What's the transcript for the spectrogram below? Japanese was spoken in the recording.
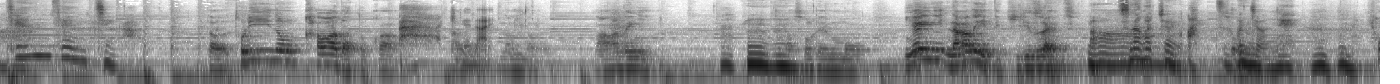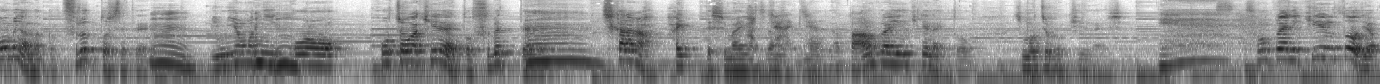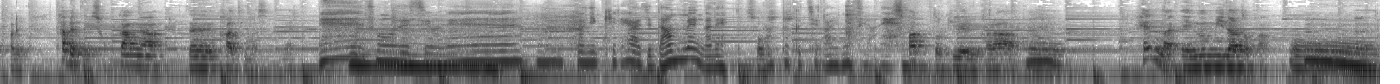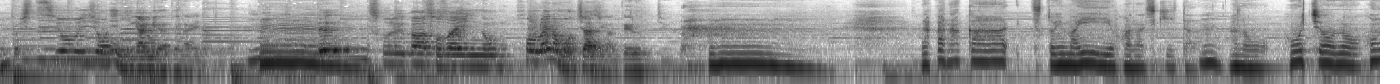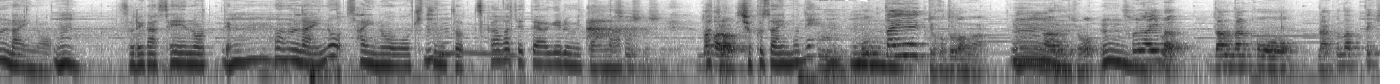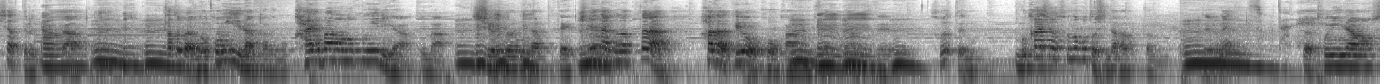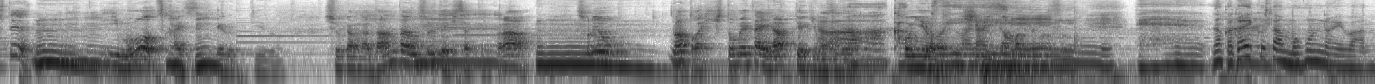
全然違う。だから鶏の皮だとかあー切れない。あなんだろう長ネギうんうんとかその辺も意外に長ネギって切りづらいんですよ。つながっちゃうよあ、つながっちゃうね。表面がなんかつるっとしててうん。微妙にこの包丁が切れないと滑ってうん。力が入ってしまいがちなんだけどもやっぱあのくらいに切れないと気持ちよく切れないし。ねそのくらいに切れるとやっぱり食べて食感が全然変わってきますよね。え、ねえ、そうですよね。本当に切れ味断面がね、全く違いますよね。スパッと切れるからこう、うん変なえぐみだとか、おん。と必要以上に苦みが出ないだとか。うん。でそれが素材の本来の持ち味が出るっていうか。うん。なかなかちょっと今いいお話聞いた、うん。あの包丁の本来のうん。それが性能って、うん。本来の才能をきちんと使わせてあげるみたいな、そうそうそう。あだからと食材もね、うん。もったいないっていう言葉うん。があるでしょ、うん。それが今だんだんこうなくなってきちゃってるっていうかうんうん例えばノコギリなんかでも替え刃のノコギリが今うん主流になってて切れなくなったら刃だけを交換みたいな。感じでそれって昔はそんなことしなかったうんん。だよね。だ研ぎ直してうんいいものを使い続けるっていう習慣がだんだん薄れてきちゃってるからうんそれをなんとか引き止めたいなっていう気持ちで研ぎを日々頑張ってます。なんか大工さんも本来はあの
